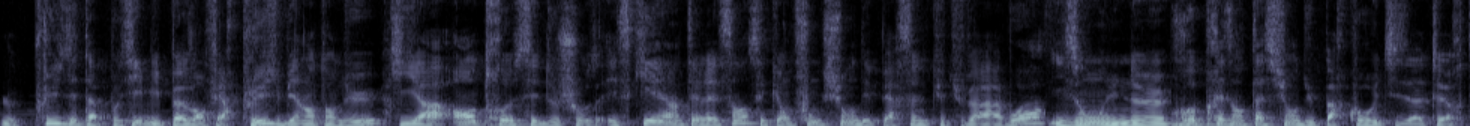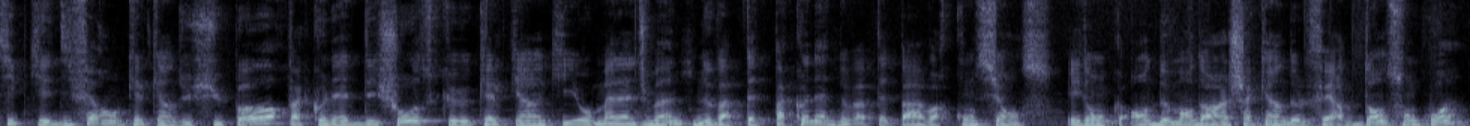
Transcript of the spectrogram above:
le plus d'étapes possible. Ils peuvent en faire plus, bien entendu, qu'il y a entre ces deux choses. Et ce qui est intéressant, c'est qu'en fonction des personnes que tu vas avoir, ils ont une représentation du parcours utilisateur type qui est différent. Quelqu'un du support va connaître des choses que quelqu'un qui est au management ne va peut-être pas connaître, ne va peut-être pas avoir conscience. Et donc, en demandant à chacun de le faire dans son coin,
